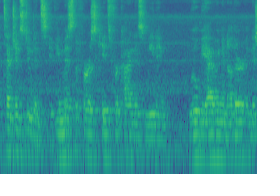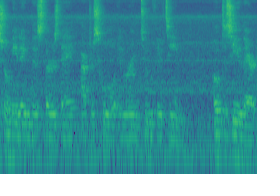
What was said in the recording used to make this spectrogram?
Attention students, if you missed the first Kids for Kindness meeting, we will be having another initial meeting this Thursday after school in room 215. Hope to see you there.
